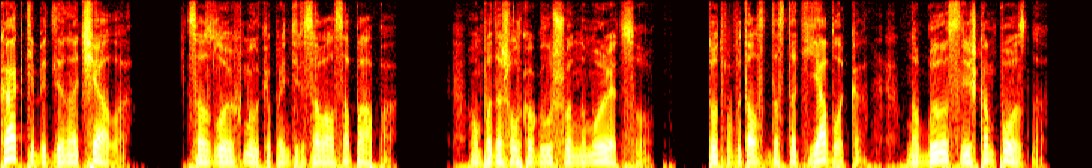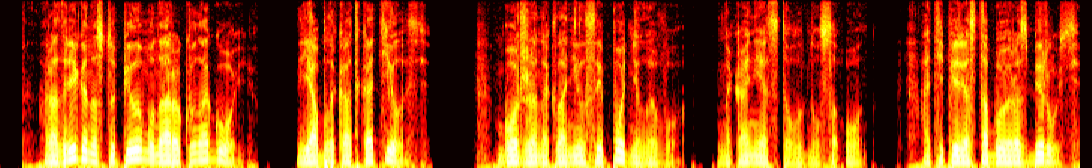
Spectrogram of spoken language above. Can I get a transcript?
«Как тебе для начала?» Со злой ухмылкой поинтересовался папа. Он подошел к оглушенному Эцио. Тот попытался достать яблоко, но было слишком поздно. Родриго наступил ему на руку ногой. Яблоко откатилось. Боджио наклонился и поднял его. Наконец-то улыбнулся он. А теперь я с тобой разберусь.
